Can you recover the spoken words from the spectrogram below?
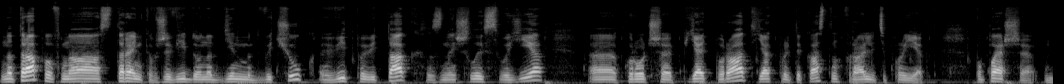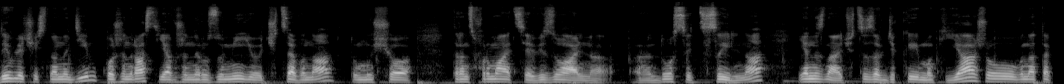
Натрапив на стареньке вже відео Надін Медведчук. Відповідь так, знайшли своє. Е, Коротше, 5 порад, як пройти кастинг в реаліті проєкт. По-перше, дивлячись на Надін, кожен раз я вже не розумію, чи це вона, тому що трансформація візуальна е, досить сильна. Я не знаю, чи це завдяки макіяжу вона так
